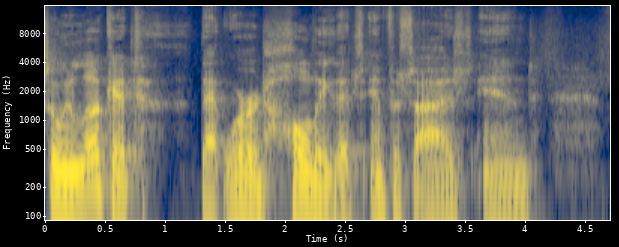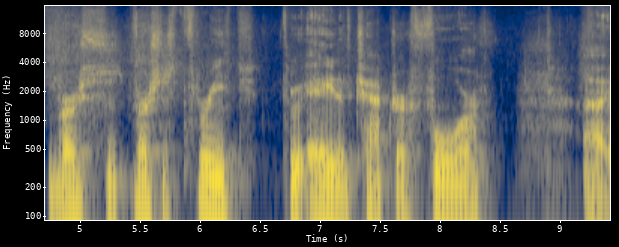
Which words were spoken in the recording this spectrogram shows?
So we look at that word holy that's emphasized in verses, verses 3 through 8 of chapter 4. Uh,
